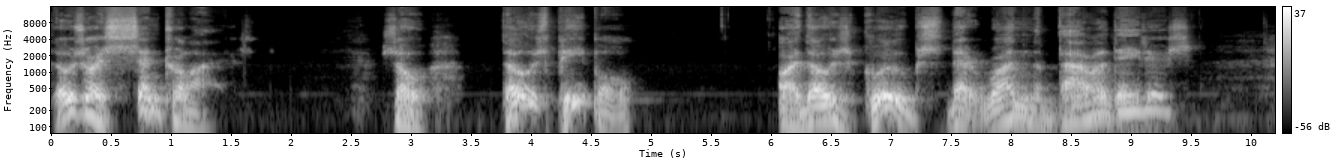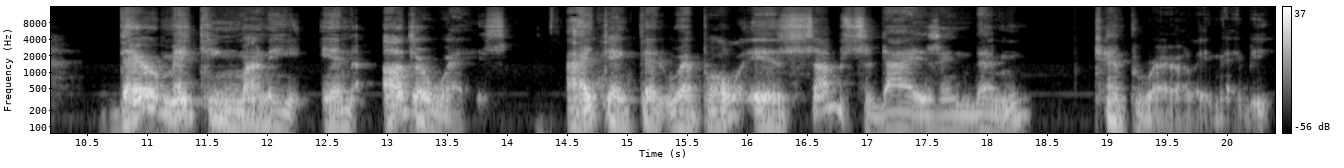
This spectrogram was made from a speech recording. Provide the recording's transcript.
Those are centralized. So those people are those groups that run the validators. They're making money in other ways. I think that Ripple is subsidizing them temporarily, maybe,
